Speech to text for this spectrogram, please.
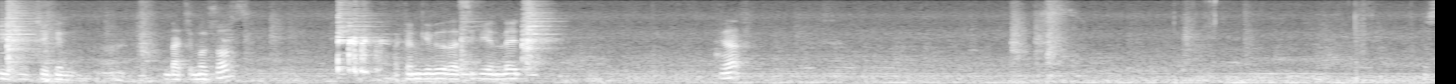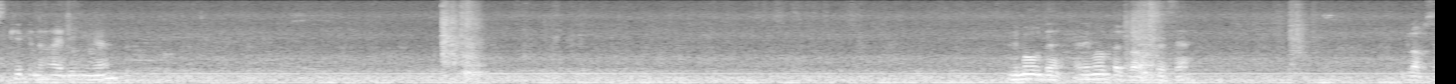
chicken, uh, chicken bechamel sauce. I can give you the recipe and later. Yeah. Just keep in hiding here. Remove the remove the gloves, yeah. Gloves.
